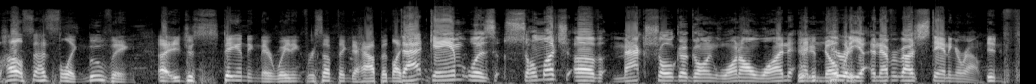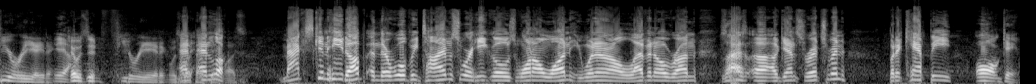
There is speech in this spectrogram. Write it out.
hustling, moving. Uh, he's just standing there waiting for something to happen. Like That game was so much of Max Shulga going one on one and nobody and everybody's standing around. infuriating. Yeah. It was infuriating. Was And, and look, was. Max can heat up, and there will be times where he goes one on one. He went on an 11 0 run last, uh, against Richmond, but it can't be all game.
